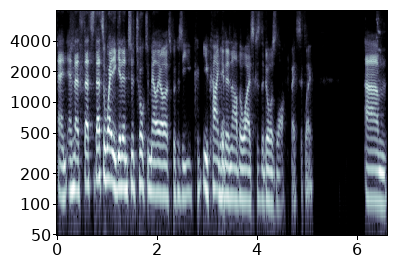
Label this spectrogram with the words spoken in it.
and and that's that's that's a way to get into talk to Malleolus because you you can't get in otherwise because the door's locked, basically. Um,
